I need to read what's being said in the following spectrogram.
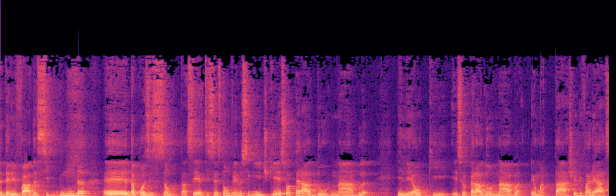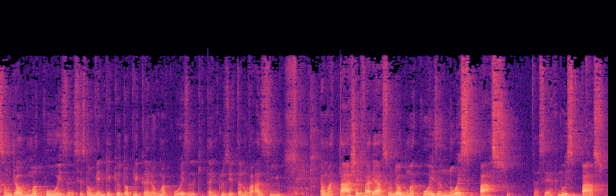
é derivada segunda é, da posição, tá certo? E vocês estão vendo o seguinte, que esse operador nabla ele é o que? Esse operador nabla é uma taxa de variação de alguma coisa. Vocês estão vendo que aqui eu estou aplicando alguma coisa, aqui tá, inclusive está no vazio. É uma taxa de variação de alguma coisa no espaço, tá certo? No espaço.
